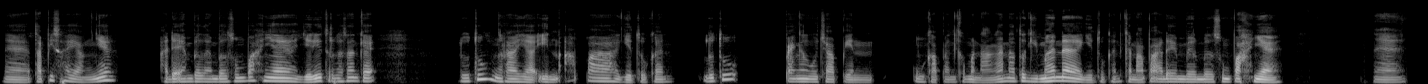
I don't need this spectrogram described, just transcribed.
Nah tapi sayangnya ada embel-embel sumpahnya. Jadi terkesan kayak lu tuh ngerayain apa? gitu kan. Lu tuh pengen ngucapin ungkapan kemenangan atau gimana? gitu kan. Kenapa ada embel-embel sumpahnya? Nah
